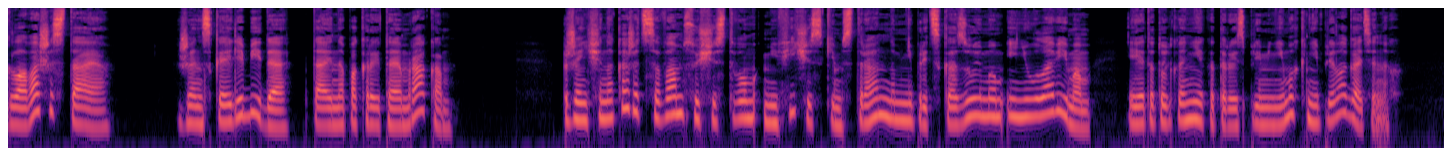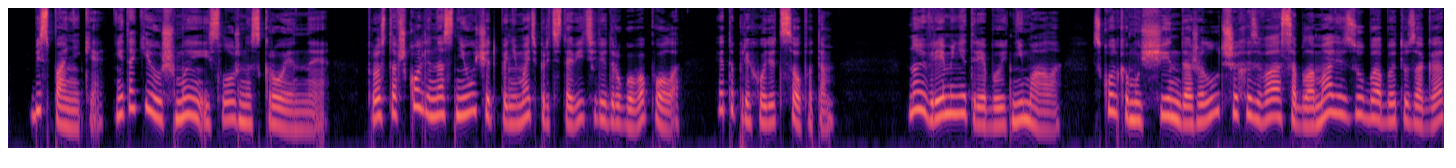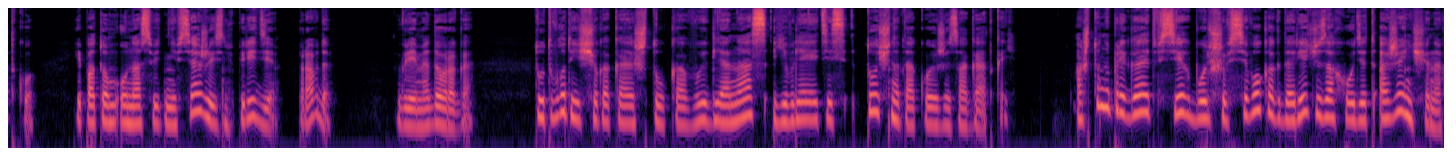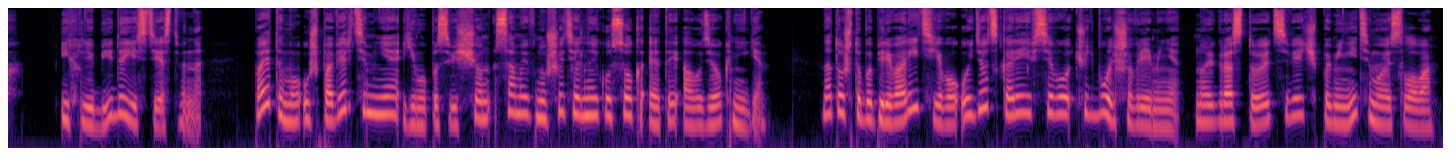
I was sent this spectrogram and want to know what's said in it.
Глава шестая. Женская либидо, тайно покрытая мраком. Женщина кажется вам существом мифическим, странным, непредсказуемым и неуловимым, и это только некоторые из применимых к ней прилагательных. Без паники, не такие уж мы и сложно скроенные. Просто в школе нас не учат понимать представителей другого пола. Это приходит с опытом. Но и времени требует немало. Сколько мужчин, даже лучших из вас, обломали зубы об эту загадку – и потом, у нас ведь не вся жизнь впереди, правда? Время дорого. Тут вот еще какая штука. Вы для нас являетесь точно такой же загадкой. А что напрягает всех больше всего, когда речь заходит о женщинах? Их либидо, естественно. Поэтому, уж поверьте мне, ему посвящен самый внушительный кусок этой аудиокниги. На то, чтобы переварить его, уйдет, скорее всего, чуть больше времени, но игра стоит свеч, помяните мое слово.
